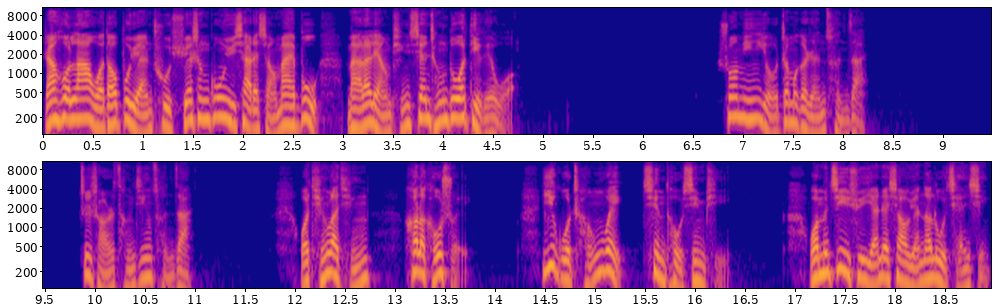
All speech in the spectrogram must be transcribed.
然后拉我到不远处学生公寓下的小卖部，买了两瓶鲜橙多，递给我，说明有这么个人存在，至少是曾经存在。我停了停，喝了口水，一股橙味沁透心脾。我们继续沿着校园的路前行，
